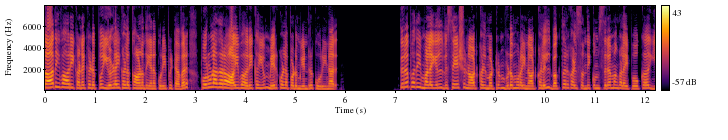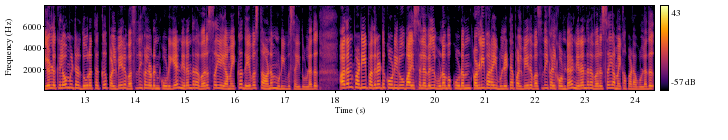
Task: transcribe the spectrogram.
சாதிவாரி கணக்கெடுப்பு ஏழைகளுக்கானது என குறிப்பிட்ட அவர் பொருளாதார ஆய்வு அறிக்கையும் மேற்கொள்ளப்படும் என்று கூறினார். திருப்பதி மலையில் விசேஷ நாட்கள் மற்றும் விடுமுறை நாட்களில் பக்தர்கள் சந்திக்கும் சிரமங்களை போக்க ஏழு கிலோமீட்டர் தூரத்துக்கு பல்வேறு வசதிகளுடன் கூடிய நிரந்தர வரிசையை அமைக்க தேவஸ்தானம் முடிவு செய்துள்ளது. அதன்படி பதினெட்டு கோடி ரூபாய் செலவில் உணவுக்கூடம் கழிவறை உள்ளிட்ட பல்வேறு வசதிகள் கொண்ட நிரந்தர வரிசை அமைக்கப்பட உள்ளது.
